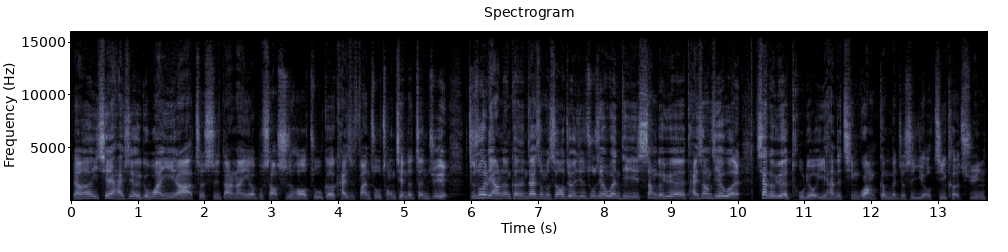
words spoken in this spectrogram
然而一切还是有一个万一啦。这时当然也有不少事后诸葛开始翻出从前的证据，只说两人可能在什么时候就已经出现问题。上个月台上接吻，下个月徒留遗憾的情况，根本就是有迹可循。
